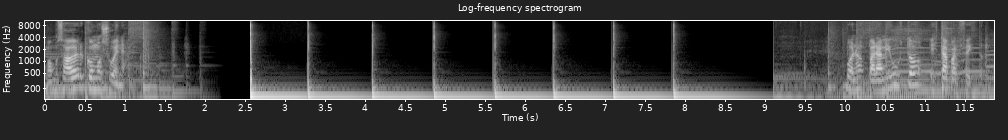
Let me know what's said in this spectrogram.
Vamos a ver cómo suena. Bueno, para mi gusto está perfecto.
